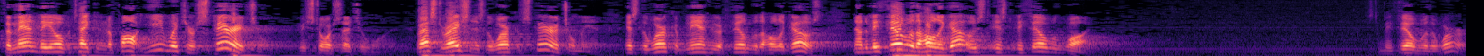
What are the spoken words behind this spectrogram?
if a man be overtaken in a fault, ye which are spiritual, restore such a one. Restoration is the work of spiritual men. It's the work of men who are filled with the Holy Ghost. Now, to be filled with the Holy Ghost is to be filled with what? It's to be filled with the Word.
